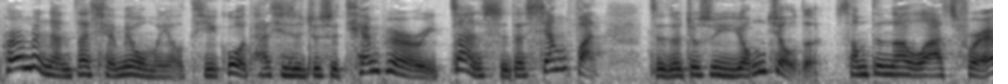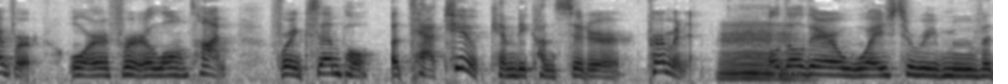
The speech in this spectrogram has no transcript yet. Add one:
Permanent 在前面我们有提过，它其实就是 temporary 暂时的相反，指的就是永久的 something that lasts forever or for a long time. For example, a tattoo can be considered permanent, mm. although there are ways to remove a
